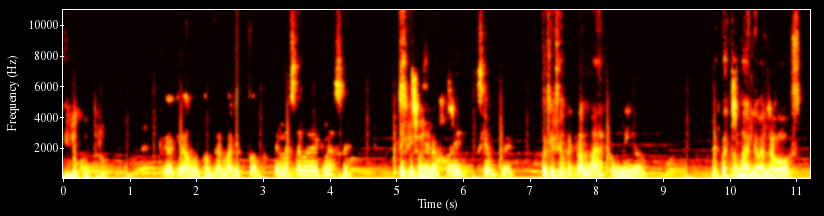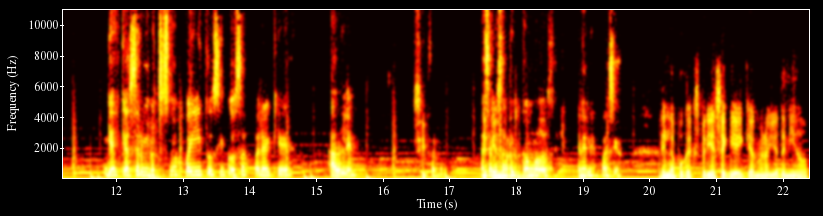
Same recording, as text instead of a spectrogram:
y lo encontró. Creo que vamos a encontrar varios tops en la sala de clase. Hay que poner ojo ahí, siempre. Porque siempre están más escondidos. Después está más elevar la voz. Y hay que hacer muchos más jueguitos y cosas para que hablen. Sí. Hacerlos sentir cómodos en el espacio. En la poca experiencia que, que al menos yo he tenido,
